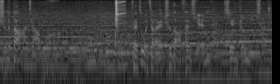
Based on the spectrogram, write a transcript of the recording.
是个大家伙。在坐下来吃大餐前，先整理一下桌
